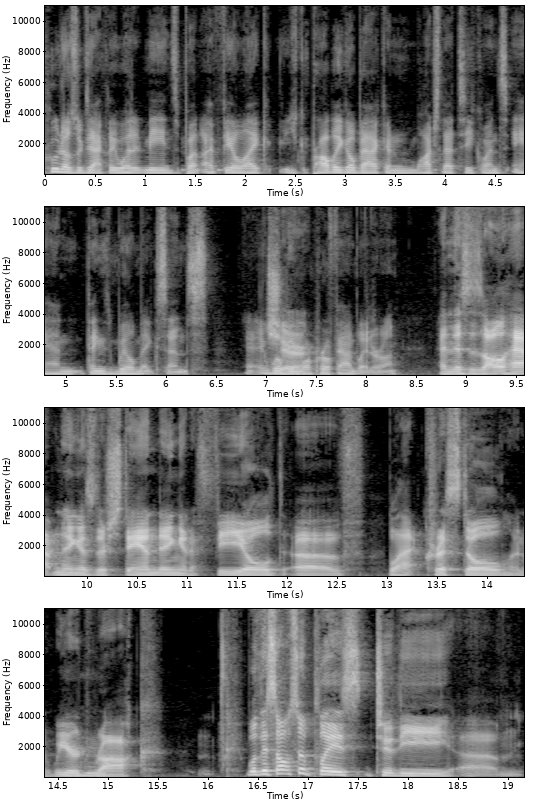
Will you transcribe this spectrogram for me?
Who knows exactly what it means, but I feel like you can probably go back and watch that sequence and things will make sense. It will Sure. be more profound later on. And this is all happening as they're standing in a field of black crystal and weird rock. Well, this also plays to the um,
